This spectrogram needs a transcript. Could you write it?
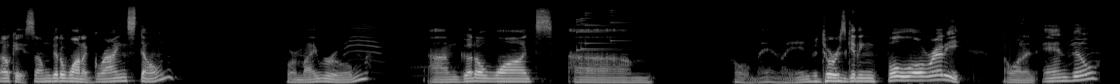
Okay, so I'm going to want a grindstone for my room. I'm going to want... Um, oh man, my inventory is getting full already. I want an anvil.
